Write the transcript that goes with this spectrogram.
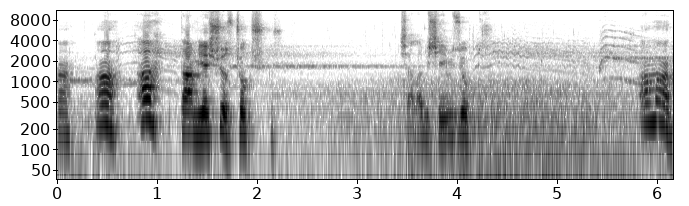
Ah ah ah. Tamam yaşıyoruz çok şükür. İnşallah bir şeyimiz yoktur. Aman.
